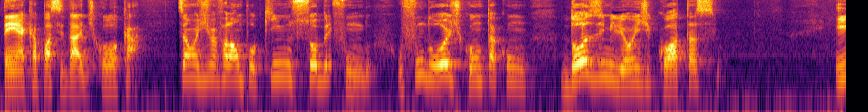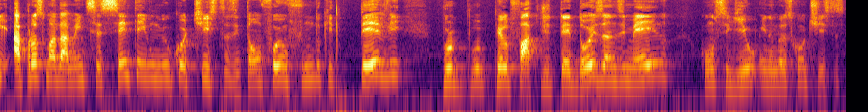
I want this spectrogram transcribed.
tem a capacidade de colocar. Então a gente vai falar um pouquinho sobre o fundo. O fundo hoje conta com 12 milhões de cotas e aproximadamente 61 mil cotistas. Então foi um fundo que teve, por, por, pelo fato de ter dois anos e meio, conseguiu inúmeros cotistas.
